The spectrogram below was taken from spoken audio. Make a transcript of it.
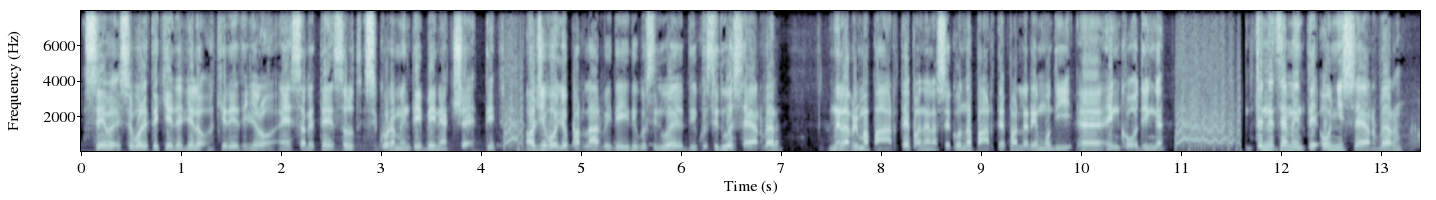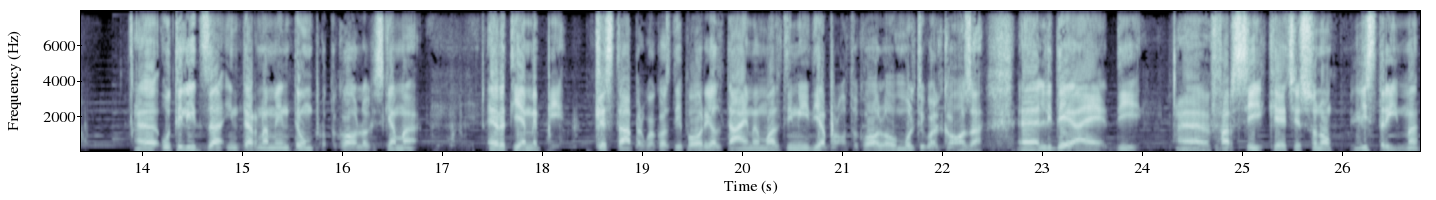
se, se, volete chiederglielo, chiedeteglielo e sarete sicuramente i bene accetti. Oggi voglio parlarvi di, di, questi, due, di questi due server nella prima parte e poi nella seconda parte parleremo di eh, encoding. Tendenzialmente ogni server eh, utilizza internamente un protocollo che si chiama RTMP che sta per qualcosa tipo Real Time Multimedia Protocol o multi qualcosa. Eh, l'idea è di eh, far sì che ci sono gli stream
